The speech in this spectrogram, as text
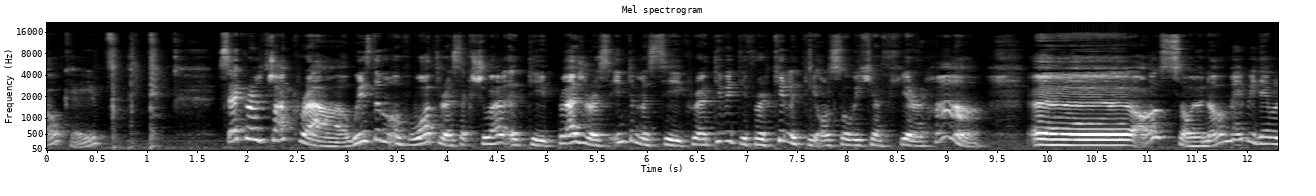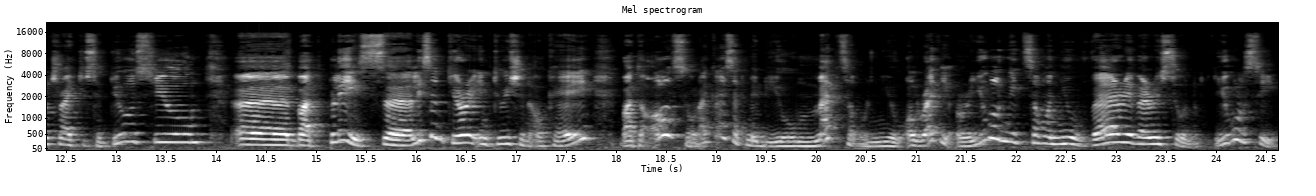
Okay Sacral chakra, wisdom of water, sexuality, pleasures, intimacy, creativity, fertility also we have here, huh? Uh, also, you know, maybe they will try to seduce you, uh, but please uh, listen to your intuition, okay? But also, like I said, maybe you met someone new already, or you will meet someone new very, very soon. You will see.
